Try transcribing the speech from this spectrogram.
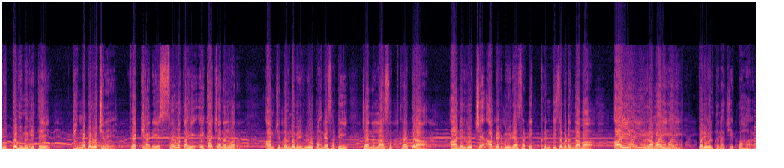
बुद्ध भीमगीते धम्म प्रवचने व्याख्याने सर्व काही एका चॅनलवर आमचे नवनवीन व्हिडिओ पाहण्यासाठी चॅनलला सबस्क्राईब करा आणि रोजचे अपडेट मिळवण्यासाठी घंटीचं बटन दाबा. आई रमाई. परिवर्तनाची पहाड.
